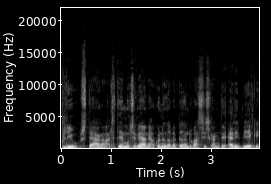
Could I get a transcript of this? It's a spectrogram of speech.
bliv stærkere. Altså det er motiverende at gå ned og være bedre, end du var sidste gang. Det er det virkelig.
